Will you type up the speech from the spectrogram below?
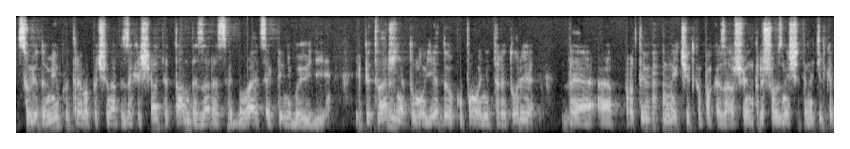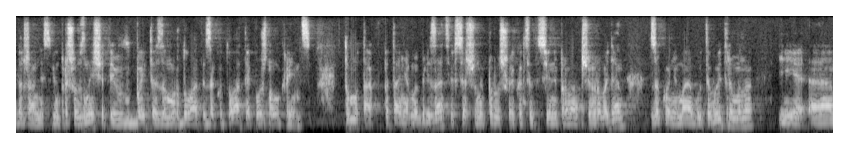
Свою домівку треба починати захищати там, де зараз відбуваються активні бойові дії. І підтвердження тому є деокуповані території, де е, противник чітко показав, що він прийшов знищити не тільки державність, він прийшов знищити, вбити, замордувати, закотувати кожного українця. Тому так, в питаннях мобілізації, все, що не порушує конституційні права наших громадян, законі має бути витримано, і е,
